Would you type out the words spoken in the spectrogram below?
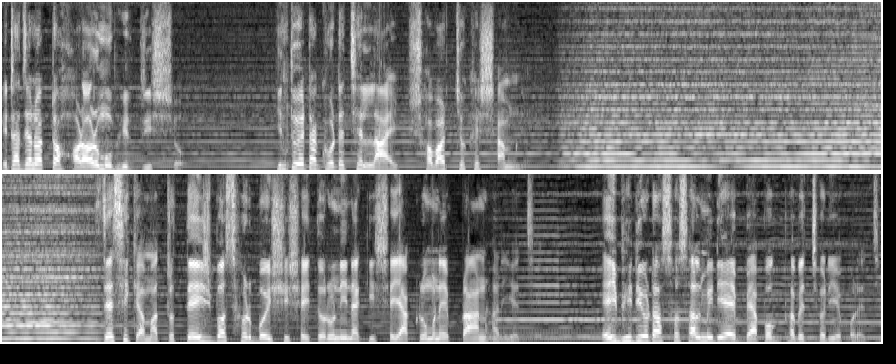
এটা যেন একটা হরর মুভির দৃশ্য। কিন্তু এটা ঘটেছে লাইভ সবার চোখের সামনে। জেসিকা, মাত্র তেইশ বছর বয়সী সেই তরুণী নাকি সেই আক্রমণে প্রাণ হারিয়েছে। এই ভিডিওটা সোশ্যাল মিডিয়ায় ব্যাপকভাবে ছড়িয়ে পড়েছে।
